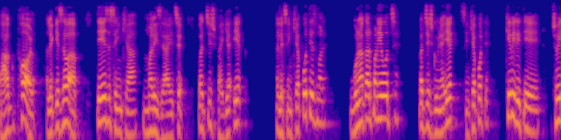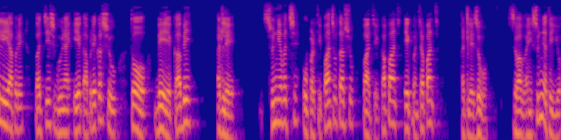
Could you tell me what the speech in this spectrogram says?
ભાગફળ એટલે કે જવાબ તે જ સંખ્યા મળી જાય છે. પચીસ ભાગ્યા એક એટલે સંખ્યા પોતે જ મળે. ગુણાકાર પણ એવો જ છે. પચીસ ગુણ્યા એક સંખ્યા પોતે. કેવી રીતે? જોઈ લઈએ આપણે. પચીસ ગુણ્યા એક આપણે કરશું તો બે એકા બે. એટલે શૂન્ય વચ્ચે ઉપરથી પાંચ ઉતારશું. પાંચ એકા પાંચ, એક પંચા પાંચ. એટલે જુઓ, જવાબ અહીં શૂન્ય થઈ ગયો.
